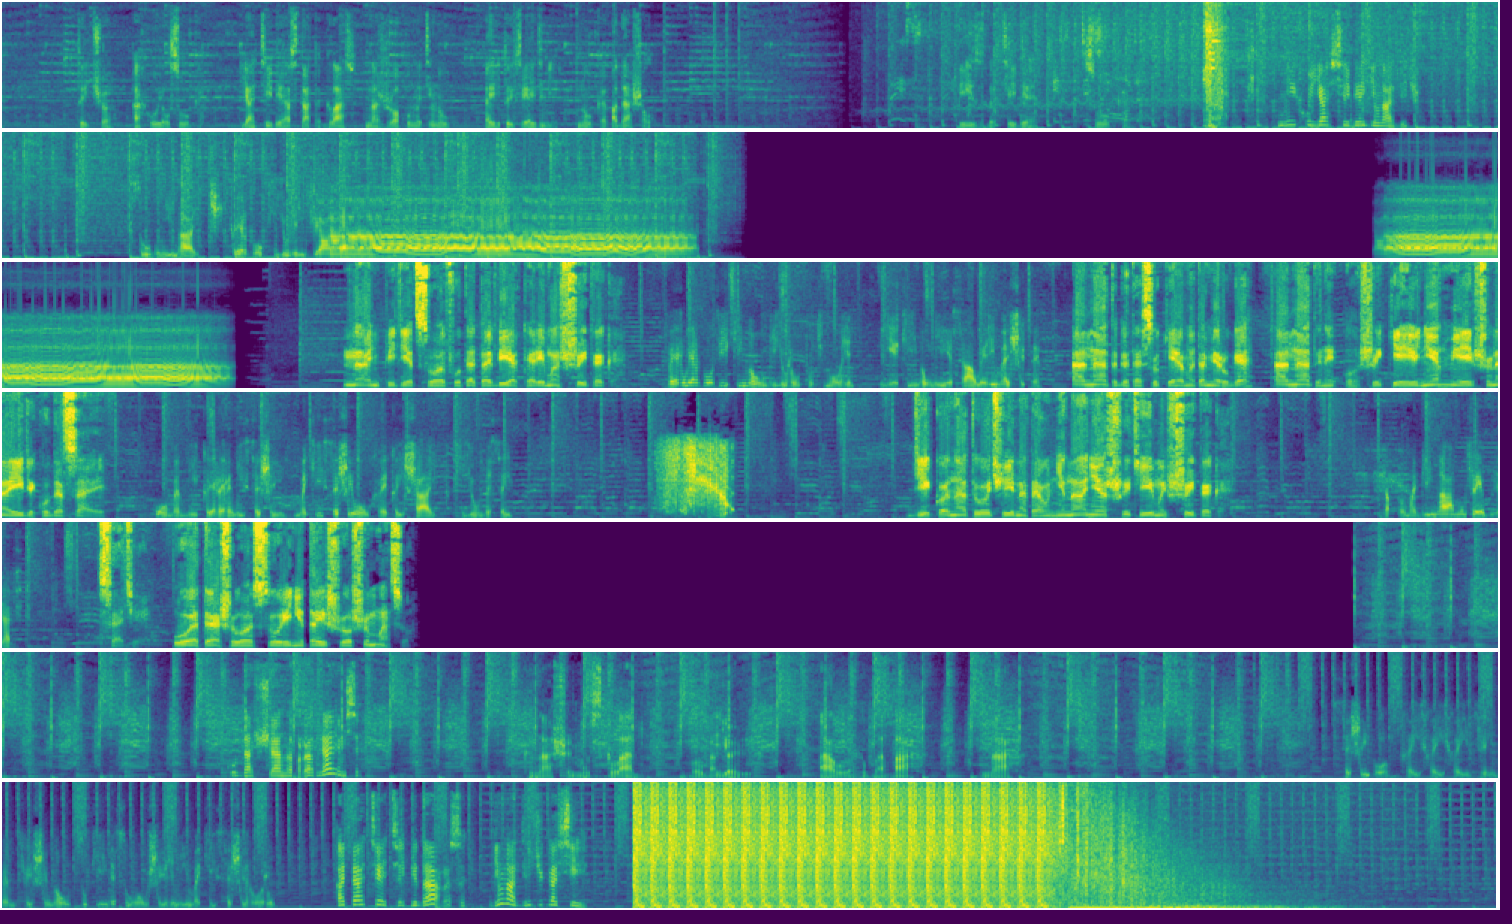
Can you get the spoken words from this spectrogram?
Ты чё, охуел, сука? Я тебе остаток глаз на жопу натяну. Ты средний, ну-ка подошел. Пизда тебе, сука. Нихуя себе, Геннадьевич. Сумни най, первок юлинджа. Нань пидецов утатабия каримашитака. Веруерботи киноу юру путь мой, е киноу не сауэри мэшите. Аната гатасуки аматамеруга, анатаны ошикею не мейшинаиди кудасаи. Омен ни кэрэни сэши, маки сэши ухайкай шай, юнесэй. Дико натучи натаунинания шитимы шитака. Я помоги нам уже, блять. Сати, уаташило сурине тайшоши масу. Куда ща направляемся? К нашему складу, долбоёбик. Аллах бабах. Сэшиго, хай-хай-хай джейбен трешиноу цукине суоуши мимаки сэширору. Опять эти пидорасы. Геннадьевич, гаси.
